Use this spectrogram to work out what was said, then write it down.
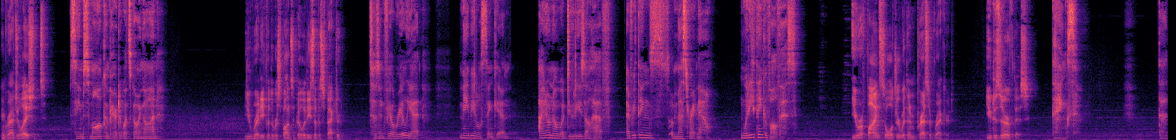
Congratulations. Seems small compared to what's going on. You ready for the responsibilities of a Spectre? Doesn't feel real yet. Maybe it'll sink in. I don't know what duties I'll have. Everything's a mess right now. What do you think of all this? You're a fine soldier with an impressive record. You deserve this. Thanks. That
